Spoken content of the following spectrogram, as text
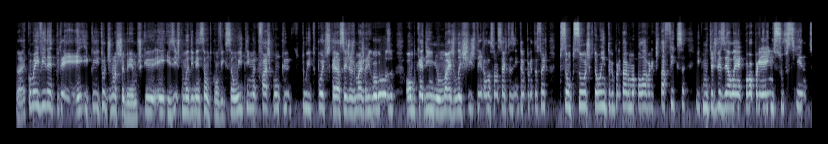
É? Como é evidente, e, e, todos nós sabemos que é, existe uma dimensão de convicção íntima que faz com que tu e depois, se calhar, sejas mais rigoroso ou um bocadinho mais laxista em relação a certas interpretações, porque são pessoas que estão a interpretar uma palavra que está fixa e que muitas vezes ela é própria é insuficiente.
